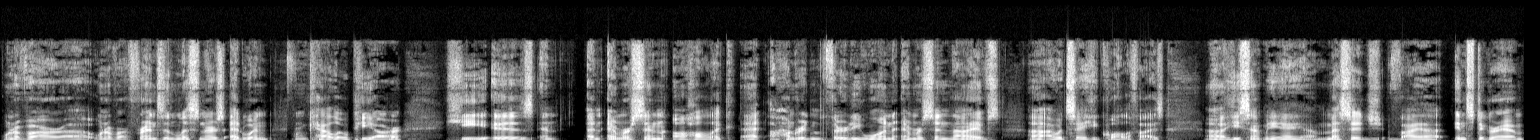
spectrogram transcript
one of our uh, one of our friends and listeners, Edwin from Callow PR. He is an an Emerson aholic at 131 Emerson knives. Uh, I would say he qualifies. Uh, he sent me a, a, uh, message via Instagram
